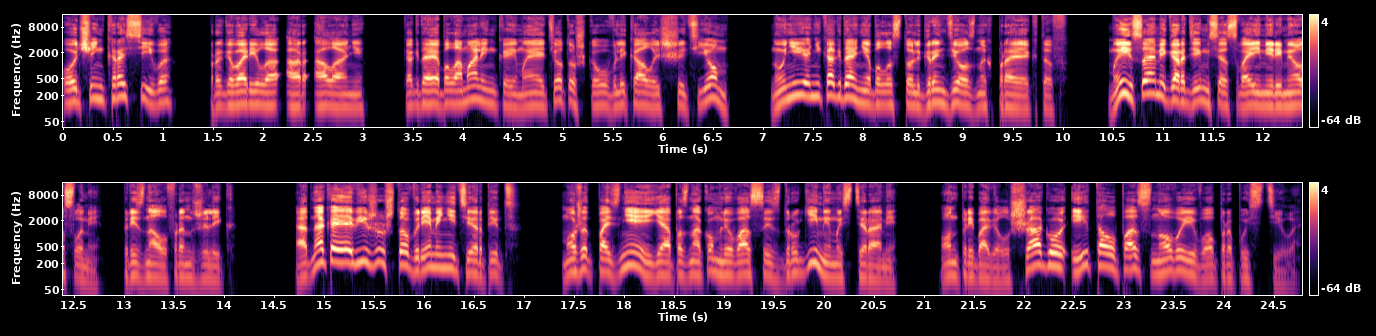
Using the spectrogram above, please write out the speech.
«Очень красиво», — проговорила Ар-Алани. «Когда я была маленькой, моя тетушка увлекалась шитьем но у нее никогда не было столь грандиозных проектов. Мы и сами гордимся своими ремеслами, признал Франжелик. Однако я вижу, что время не терпит. Может, позднее я познакомлю вас и с другими мастерами. Он прибавил шагу, и толпа снова его пропустила.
